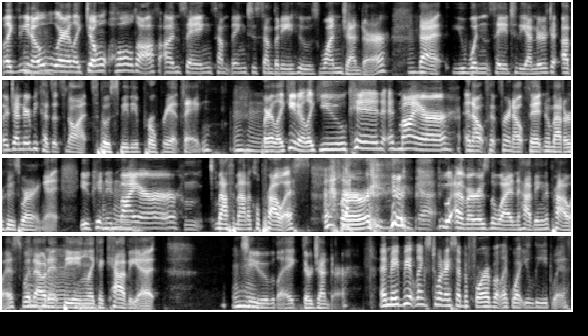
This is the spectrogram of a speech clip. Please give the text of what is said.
Like, you know, mm-hmm. where like don't hold off on saying something to somebody who's one gender mm-hmm. that you wouldn't say to the under, other gender because it's not supposed to be the appropriate thing. Mm-hmm. Where like, you know, like you can admire an outfit for an outfit no matter who's wearing it. You can mm-hmm. admire um, mathematical prowess for whoever is the one having the prowess without it being mm-hmm. like a caveat mm-hmm. to like their gender and maybe it links to what i said before about like what you lead with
